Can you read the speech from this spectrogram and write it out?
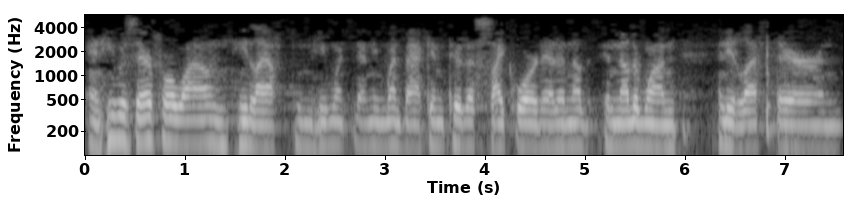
and he was there for a while and he left and he went, then he went back into the psych ward at another, another one and he left there and,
